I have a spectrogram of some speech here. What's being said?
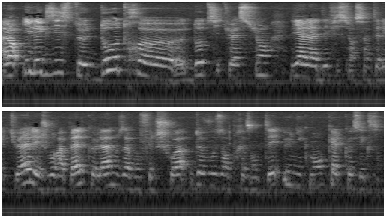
Alors, il existe euh, d'autres situations liées à la déficience intellectuelle et je vous rappelle que là, nous avons fait le choix de vous en présenter uniquement quelques exemples.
